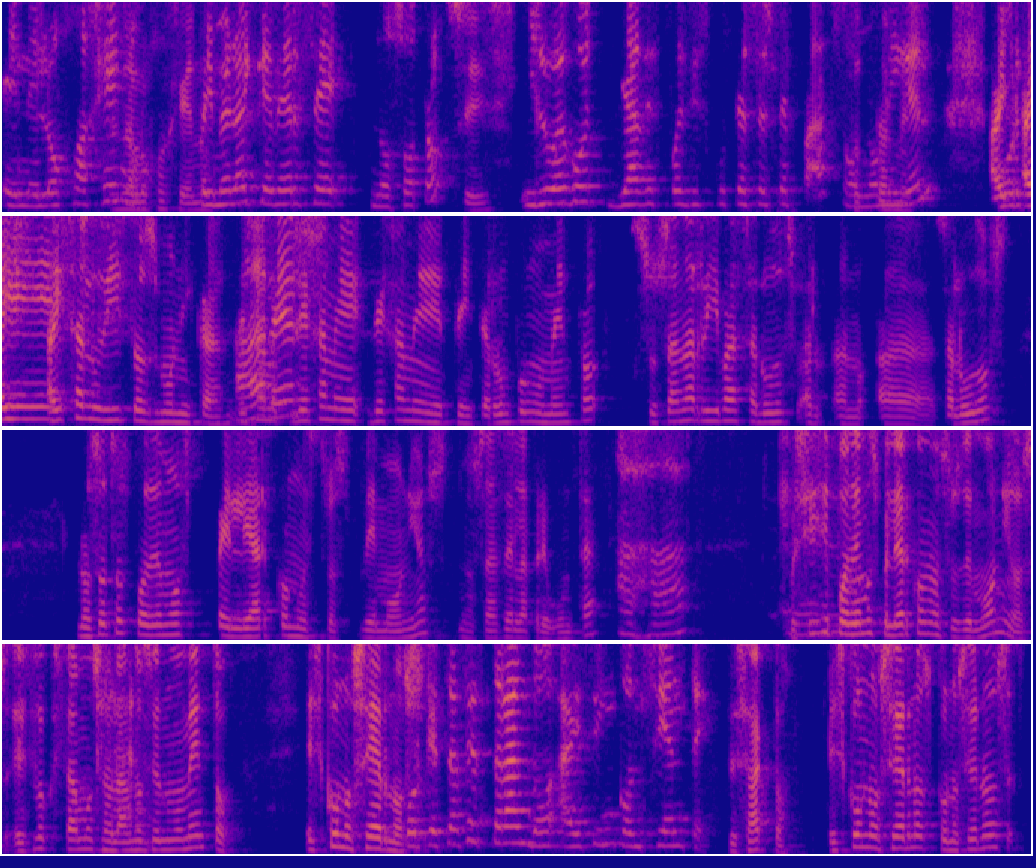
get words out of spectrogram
en el ojo ajeno. en el ojo ajeno. Primero hay que verse nosotros Sí. y luego ya después discutes ese paso, ¿no. Miguel? Hay, hay- Porque- hay saluditos, Mónica. Déjame, déjame, déjame, te interrumpo un momento. Susana Rivas, saludos. a- a- a- saludos. Nosotros podemos pelear con nuestros demonios, nos hace la pregunta. Ajá. Pues sí, sí Eh, podemos pelear con nuestros demonios. Es lo que estamos hablando Claro. hace un momento. Es conocernos. Porque estás entrando a ese inconsciente. Exacto. Es conocernos, conocernos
